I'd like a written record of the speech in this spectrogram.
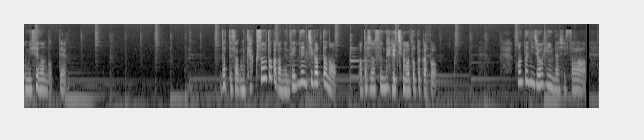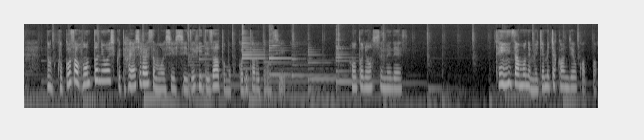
お店なんだって。だってさもう客層とかがね全然違ったの。私の住んでる地元とかと。本当に上品だしさ。なんかここさ本当に美味しくてハヤシライスも美味しいし是非デザートもここで食べてほしい。本当におすすめです。店員さんもねめちゃめちゃ感じよかった。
